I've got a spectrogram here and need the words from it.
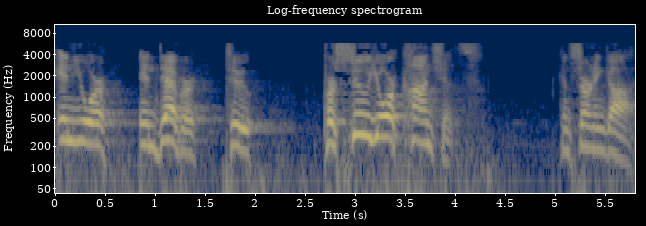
in your endeavor to pursue your conscience concerning God.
